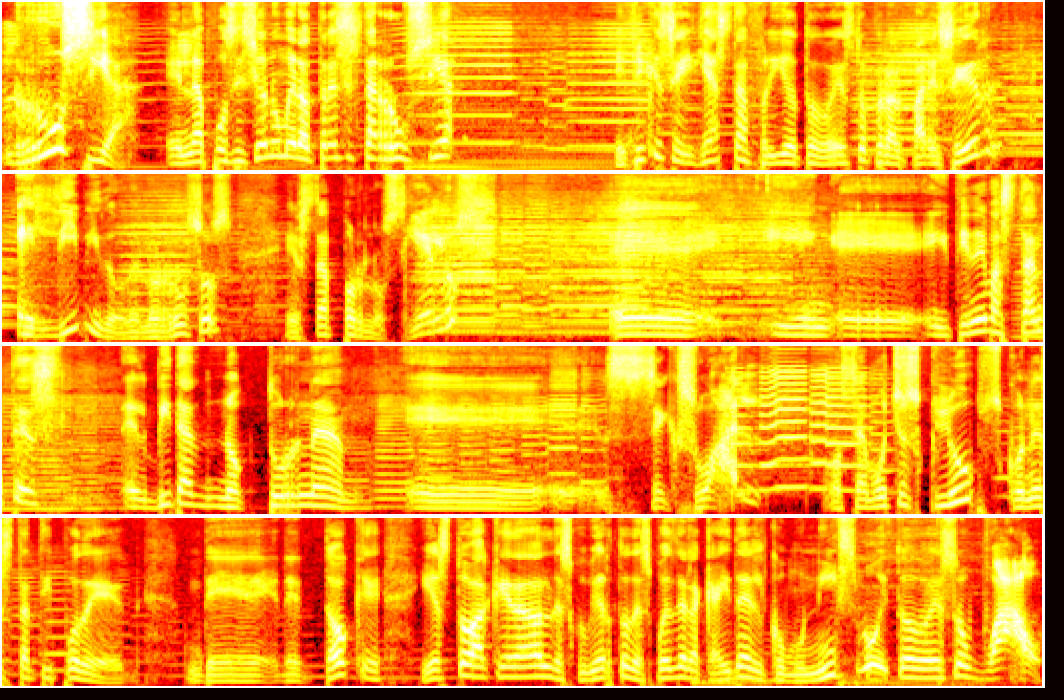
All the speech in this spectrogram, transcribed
Rusia. En la posición número 3 está Rusia. Y fíjese, ya está frío todo esto, pero al parecer el líbido de los rusos está por los cielos. Eh, y, en- eh, y tiene bastantes eh, vida nocturna sexual. O sea, muchos clubs con este tipo de, de- de toque. Y esto ha quedado al descubierto después de la caída del comunismo y todo eso. ¡Wow!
